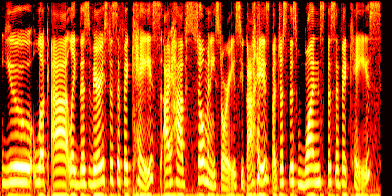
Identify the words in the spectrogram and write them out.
you look at like this very specific case. I have so many stories, you guys, but just this one specific case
